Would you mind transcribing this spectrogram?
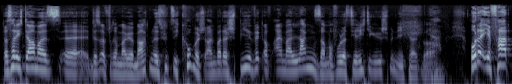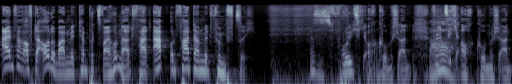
Das hatte ich damals äh, des Öfteren mal gemacht und es fühlt sich komisch an, weil das Spiel wirkt auf einmal langsam, obwohl das die richtige Geschwindigkeit war. Ja. Oder ihr fahrt einfach auf der Autobahn mit Tempo 200, fahrt ab und fahrt dann mit 50. Das ist furchtbar. Fühlt sich auch komisch an. Oh. Fühlt sich auch komisch an.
